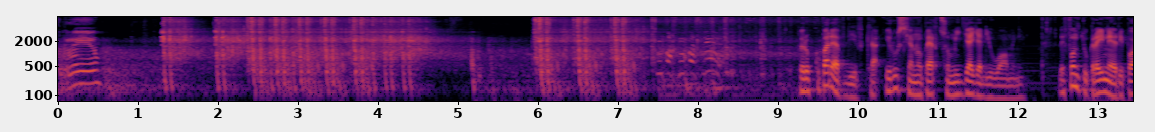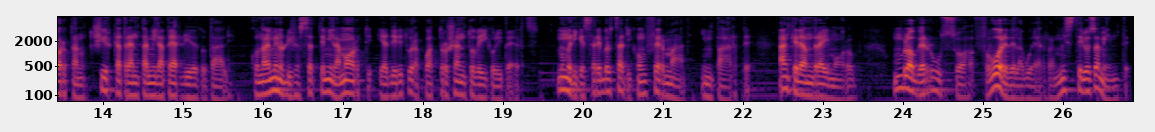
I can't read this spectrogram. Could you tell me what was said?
Creio. Per occupare Avdivka i russi hanno perso migliaia di uomini. Le fonti ucraine riportano circa 30.000 perdite totali, con almeno 17.000 morti e addirittura 400 veicoli persi. Numeri che sarebbero stati confermati, in parte, anche da Andrei Morov, un blogger russo a favore della guerra, misteriosamente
